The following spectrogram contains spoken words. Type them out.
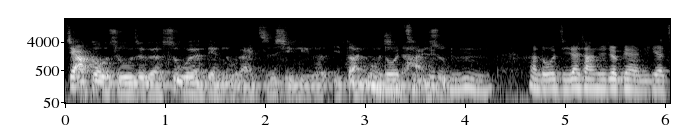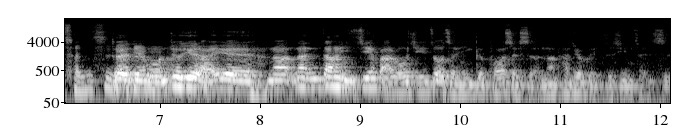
架构出这个数位的电路来执行一个一段逻辑的函数，嗯。那逻辑再上去就变成一个程式。对对，我们就越来越那那，当你今天把逻辑做成一个 processor，那它就可以执行程式。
